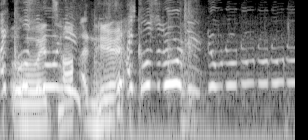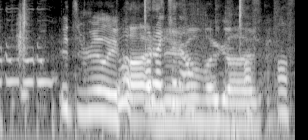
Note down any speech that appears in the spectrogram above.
I closed oh, the door, Oh, it's hot in here. I closed the door, dude. No, no, no, no, no, no, no, no. It's really hot, How do I turn dude. Off? Oh, my God. Off, off.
